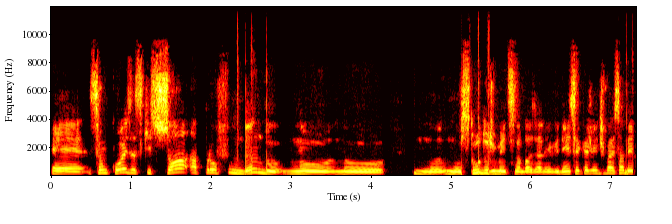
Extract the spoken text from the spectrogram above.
é, são coisas que só aprofundando no, no, no, no, estudo de medicina baseada em evidência que a gente vai saber.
